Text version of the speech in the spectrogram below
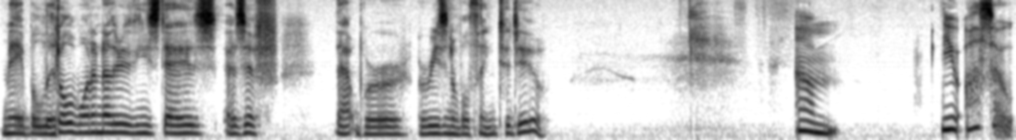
may belittle one another these days, as if that were a reasonable thing to do. You also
